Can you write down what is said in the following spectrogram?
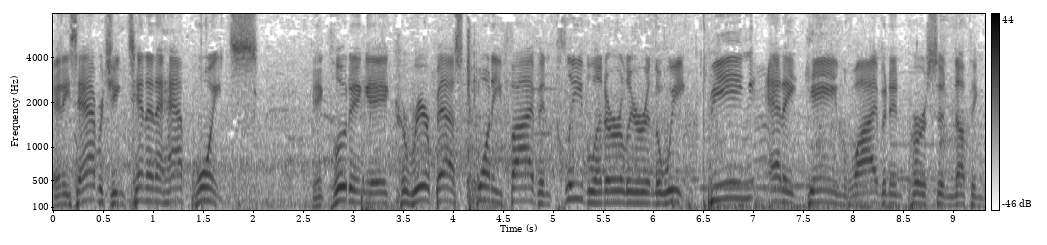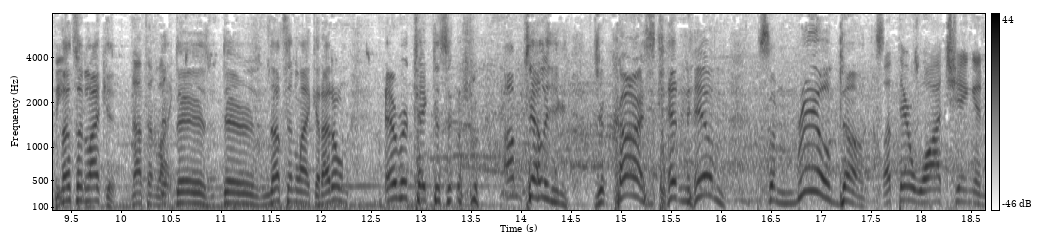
and he's averaging 10 and a half points including a career best 25 in Cleveland earlier in the week. Being at a game live and in person, nothing beats Nothing like it. Nothing like there's, it. There's there's nothing like it. I don't ever take this. I'm telling you, JaKarr's getting him some real dunks. What they're watching and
